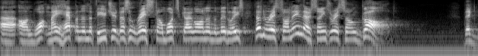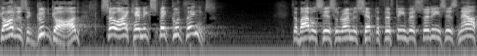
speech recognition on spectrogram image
uh, on what may happen in the future. It doesn't rest on what's going on in the Middle East. It doesn't rest on any of those things. It rests on God. That God is a good God, so I can expect good things. The Bible says in Romans chapter 15 verse 13, he says, now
